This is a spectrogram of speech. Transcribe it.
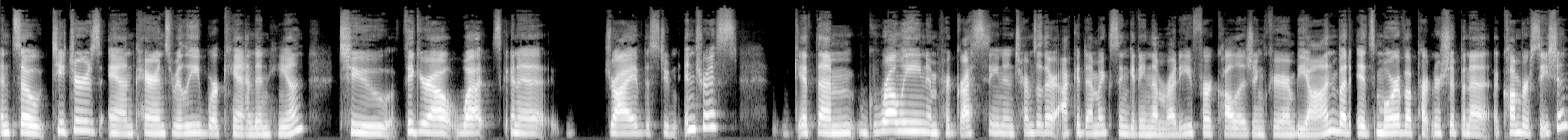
And so teachers and parents really work hand in hand to figure out what's going to drive the student interest get them growing and progressing in terms of their academics and getting them ready for college and career and beyond. But it's more of a partnership and a, a conversation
